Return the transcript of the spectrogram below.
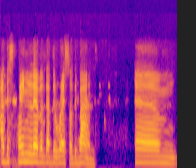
at the same level that the rest of the band. Um,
